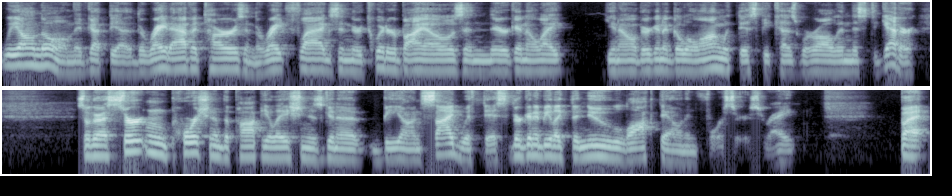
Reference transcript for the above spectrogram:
we all know them. They've got the uh, the right avatars and the right flags in their Twitter bios, and they're going to like you know they're going to go along with this because we're all in this together. So there a certain portion of the population is going to be on side with this. They're going to be like the new lockdown enforcers right? But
